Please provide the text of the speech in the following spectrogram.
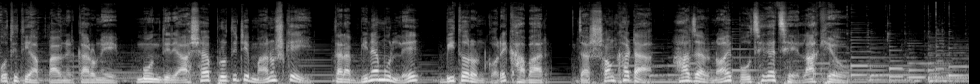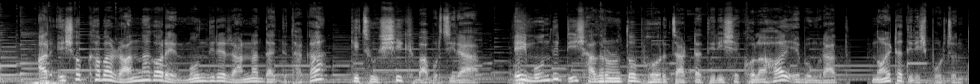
অতিথি আপ্যায়নের কারণে। মন্দিরে আসা প্রতিটি মানুষকেই তারা বিনামূল্যে বিতরণ করে খাবার। যার সংখ্যাটা হাজার নয় পৌঁছে গেছে লাখেও। আর এসব খাবার রান্না করেন মন্দিরের রান্নার দায়িত্বে থাকা কিছু শিখ বাবুর্চিরা। এই মন্দিরটি সাধারণত ভোর চারটা তিরিশে খোলা হয় এবং রাত নয়টা তিরিশ পর্যন্ত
